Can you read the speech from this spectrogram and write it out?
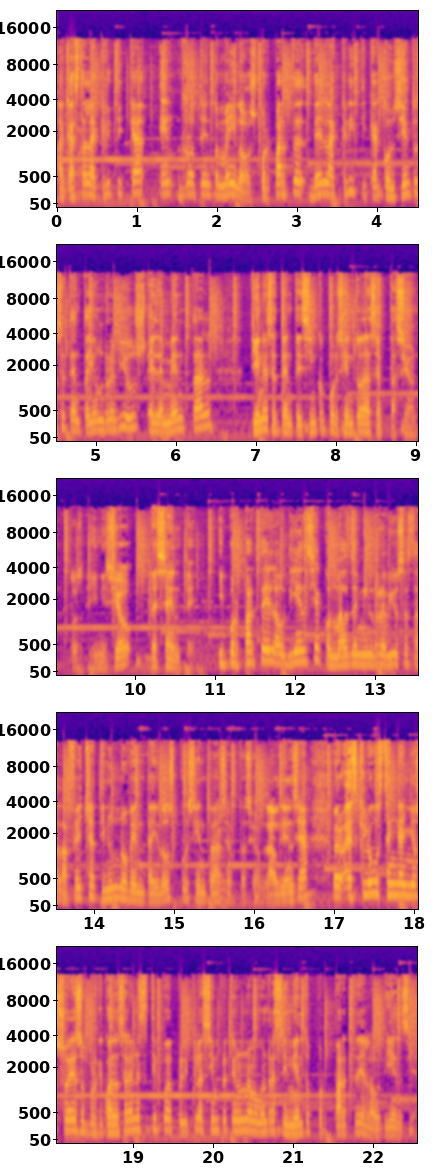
Acá está la crítica en Rotten Tomatoes. Por parte de la crítica, con 171 reviews, Elemental tiene 75% de aceptación. Entonces, inició decente. Y por parte de la audiencia, con más de mil reviews hasta la fecha, tiene un 92% de aceptación. La audiencia, pero es que luego está engañoso eso, porque cuando salen este tipo de películas siempre tienen un buen recibimiento por parte de la audiencia.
